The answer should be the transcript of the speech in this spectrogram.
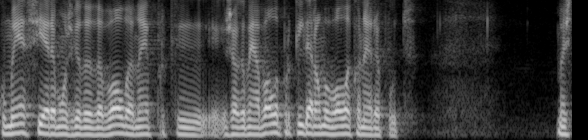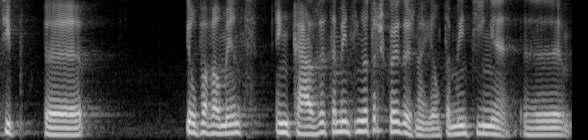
o Messi era bom jogador da bola, né? porque joga bem a bola porque lhe deram uma bola quando era puto. Mas tipo, uh, ele provavelmente em casa também tinha outras coisas, não é? Ele também tinha. Uh,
